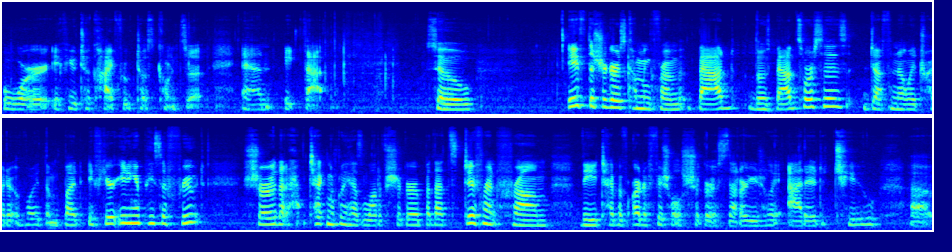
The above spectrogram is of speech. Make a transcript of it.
or if you took high fructose corn syrup and ate that. So if the sugar is coming from bad, those bad sources, definitely try to avoid them. But if you're eating a piece of fruit, sure, that technically has a lot of sugar, but that's different from the type of artificial sugars that are usually added to, uh,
